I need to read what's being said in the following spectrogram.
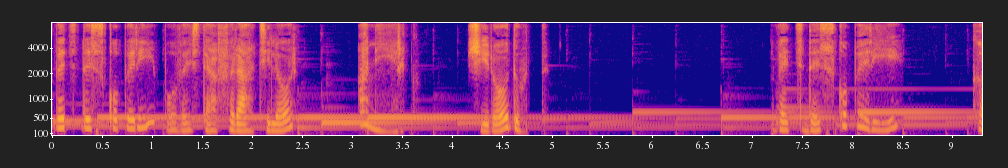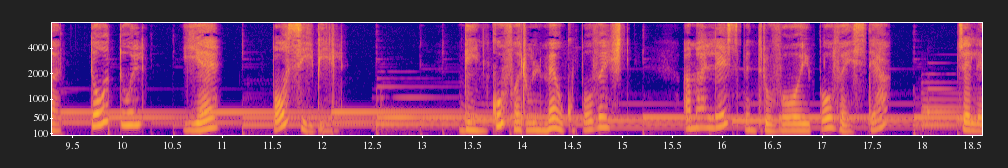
veți descoperi povestea fraților Anirg și Rodut. Veți descoperi că totul e posibil. Din cufărul meu cu povești am ales pentru voi povestea Cele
